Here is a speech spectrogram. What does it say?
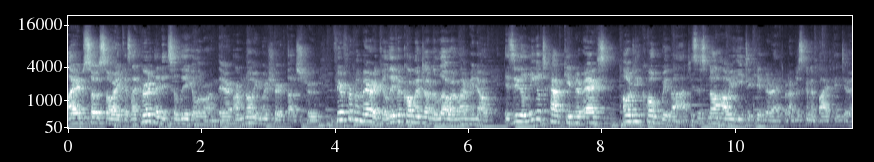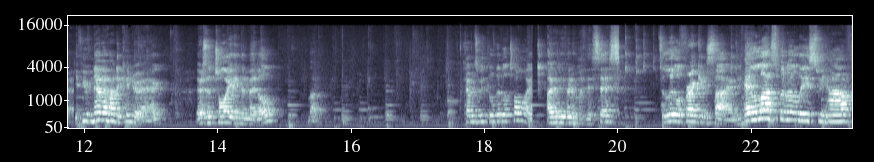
I am so sorry because I heard that it's illegal around there. I'm not even sure if that's true. If you're from America, leave a comment down below and let me know. Is it illegal to have Kinder Eggs? How do you cope with that? This is not how you eat a Kinder Egg, but I'm just gonna bite into it. If you've never had a Kinder Egg, there's a toy in the middle. Look. Comes with a little toy. I don't even know what this is. It's a little Frankenstein. And last but not least we have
